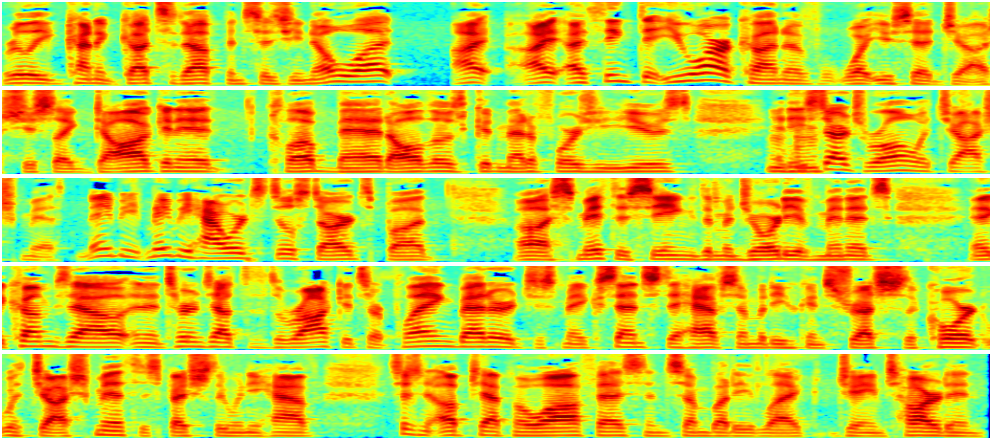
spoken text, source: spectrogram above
really kind of guts it up and says, you know what, I, I, I think that you are kind of what you said, Josh, just like dogging it, club med, all those good metaphors you used, and he starts rolling with Josh Smith. Maybe maybe Howard still starts, but uh, Smith is seeing the majority of minutes, and it comes out and it turns out that the Rockets are playing better. It just makes sense to have somebody who can stretch the court with Josh Smith, especially when you have such an up tempo offense and somebody like James Harden.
